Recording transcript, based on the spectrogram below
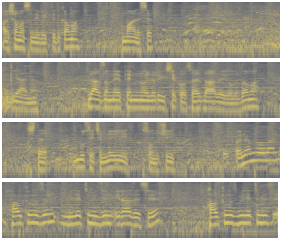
aşamasın diye bekledik ama maalesef yani biraz da MHP'nin oyları yüksek olsaydı daha da iyi olurdu ama işte bu seçimde iyi. Sonuç iyi. Önemli olan halkımızın, milletimizin iradesi. Halkımız, milletimiz eee,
